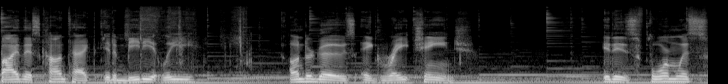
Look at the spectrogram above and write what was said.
By this contact, it immediately undergoes a great change. It is formless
